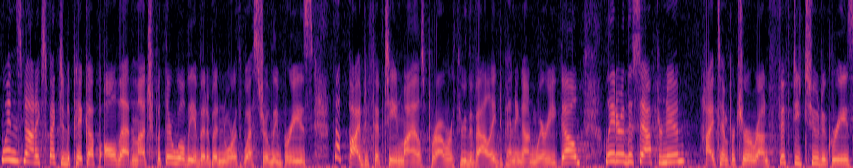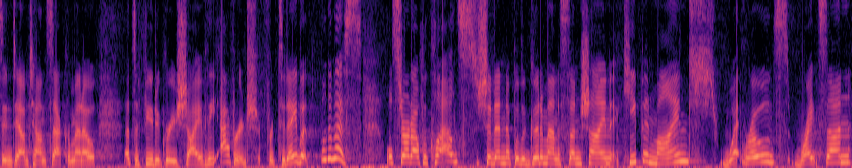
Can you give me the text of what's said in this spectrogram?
Winds not expected to pick up all that much, but there will be a bit of a northwesterly breeze, about 5 to 15 miles per hour through the valley, depending on where you go. Later this afternoon, high temperature around 52 degrees in downtown Sacramento. That's a few degrees shy of the average for today, but look at this. We'll start off with clouds, should end up with a good amount of sunshine. Keep in mind, wet roads, bright sun.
